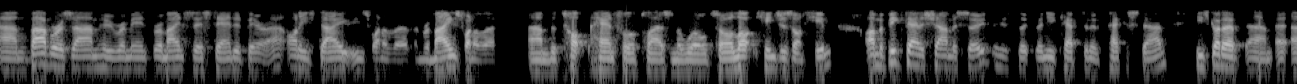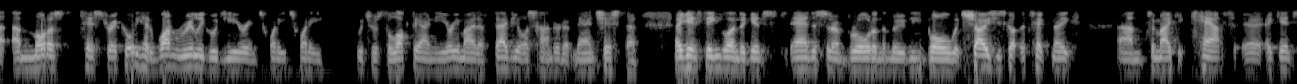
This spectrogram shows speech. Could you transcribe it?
Um, Babar Azam, who remain, remains their standard bearer, on his day is one of the remains one of the um, the top handful of players in the world. So a lot hinges on him. I'm a big fan of Shan Masood, who's the, the new captain of Pakistan. He's got a, um, a, a, modest test record. He had one really good year in 2020, which was the lockdown year. He made a fabulous 100 at Manchester against England, against Anderson and Broad on the moving ball, which shows he's got the technique um, to make it count uh, against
